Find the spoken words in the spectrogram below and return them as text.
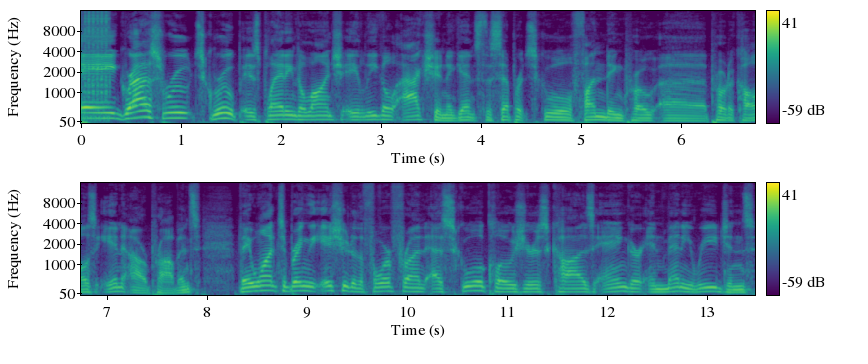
A grassroots group is planning to launch a legal action against the separate school funding pro, uh, protocols in our province. They want to bring the issue to the forefront as school closures cause anger in many regions.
